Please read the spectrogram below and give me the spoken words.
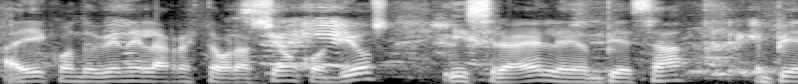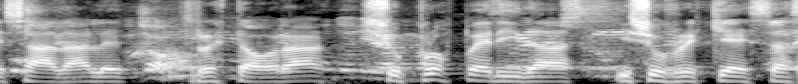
ahí cuando viene la restauración con Dios, Israel empieza, empieza a darle, restaurar su prosperidad y sus riquezas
